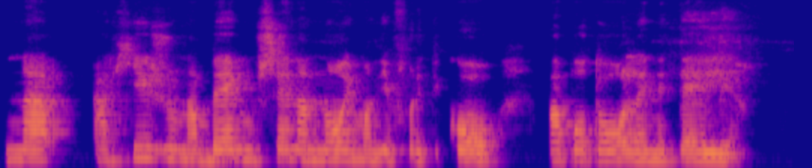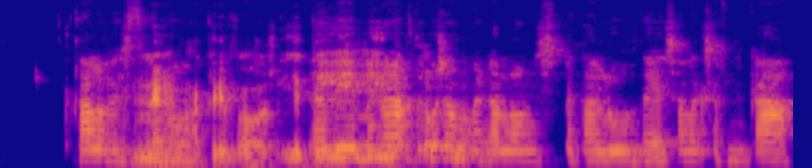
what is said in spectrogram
να αρχίζουν να μπαίνουν σε ένα νόημα διαφορετικό από το όλα είναι τέλεια. Κατάλαβες τι Ναι, εννοώ. ακριβώς. Γιατί Δηλαδή, εμένα είναι δεν αυτό μπορούσα να που... με μεγαλώνει στις πεταλούδες, αλλά ξαφνικά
